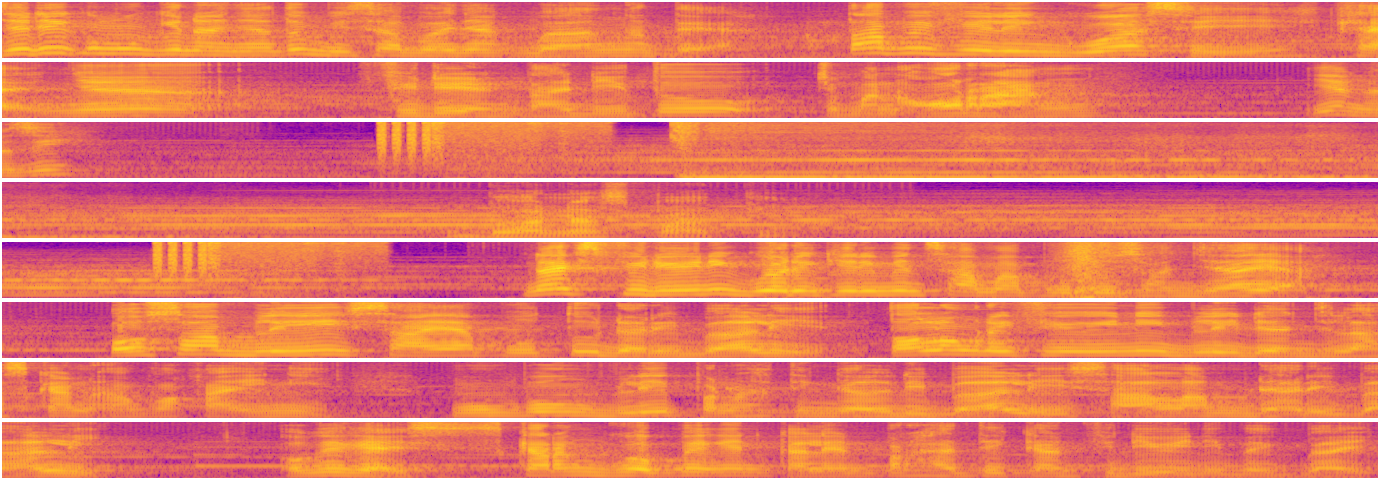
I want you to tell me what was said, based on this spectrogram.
Jadi kemungkinannya tuh bisa banyak banget ya. Tapi feeling gua sih, kayaknya video yang tadi itu cuman orang. Ya nggak sih? Banaspati. Next video ini gue dikirimin sama Putu Sanjaya. Osa beli saya Putu dari Bali. Tolong review ini beli dan jelaskan apakah ini. Mumpung beli pernah tinggal di Bali, salam dari Bali. Oke guys, sekarang gue pengen kalian perhatikan video ini baik-baik.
